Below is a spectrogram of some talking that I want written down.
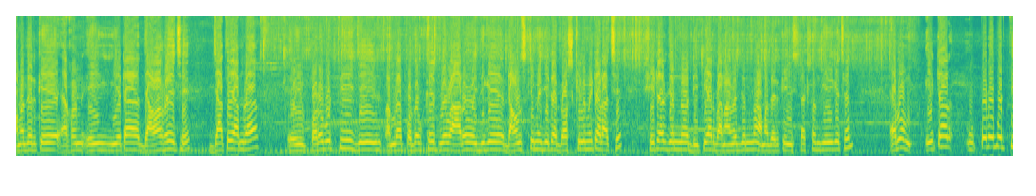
আমাদেরকে এখন এই ইয়েটা দেওয়া হয়েছে যাতে আমরা ওই পরবর্তী যে আমরা পদক্ষেপ নেব আরও ওইদিকে ডাউন স্ট্রিমে যেটা দশ কিলোমিটার আছে, সেটার জন্য ডিপিআর বানানোর জন্য আমাদেরকে ইনস্ট্রাকশন দিয়ে গেছেন। এবং এটার পরবর্তী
